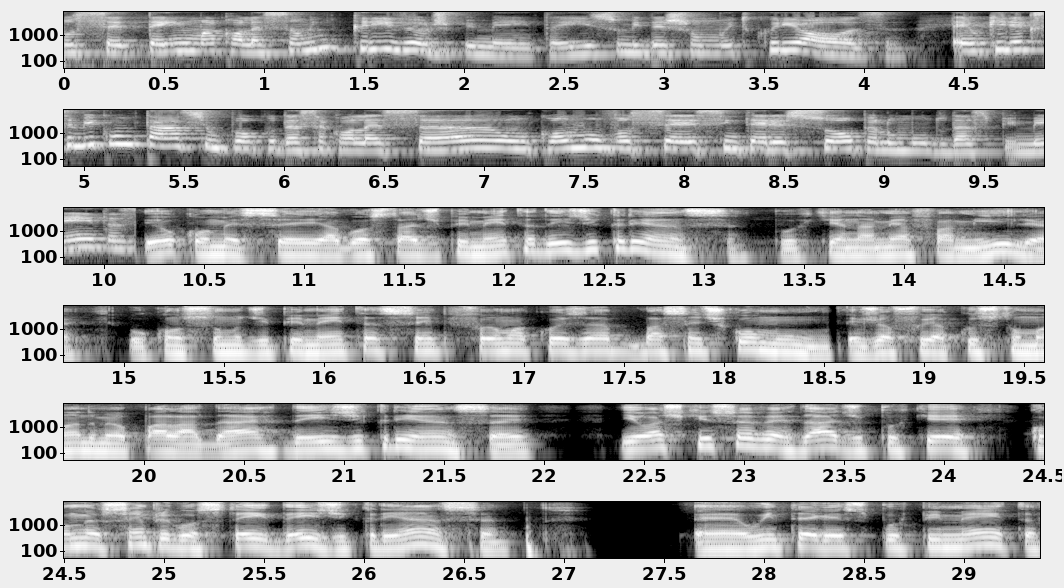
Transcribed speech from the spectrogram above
Você tem uma coleção incrível de pimenta e isso me deixou muito curiosa. Eu queria que você me contasse um pouco dessa coleção, como você se interessou pelo mundo das pimentas. Eu comecei a gostar de pimenta desde criança, porque na minha família o consumo de pimenta sempre foi uma coisa bastante comum. Eu já fui acostumando meu paladar desde criança. E eu acho que isso é verdade porque, como eu sempre gostei desde criança, é, o interesse por pimenta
